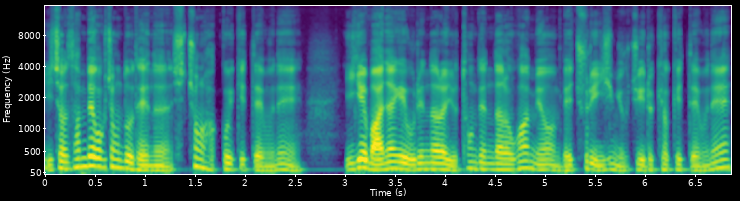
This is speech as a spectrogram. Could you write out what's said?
2,300억 정도 되는 시총을 갖고 있기 때문에 이게 만약에 우리나라 유통된다라고 하면 매출이 26조 일으켰기 때문에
